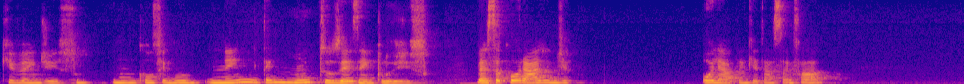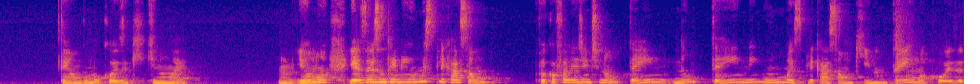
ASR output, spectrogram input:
que vem disso. Não consigo nem tem muitos exemplos disso. Dessa coragem de olhar para a inquietação e falar tem alguma coisa aqui que não é. Hum, e, não, e às vezes não tem nenhuma explicação. Foi o que eu falei, gente, não tem, não tem nenhuma explicação aqui, não tem uma coisa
